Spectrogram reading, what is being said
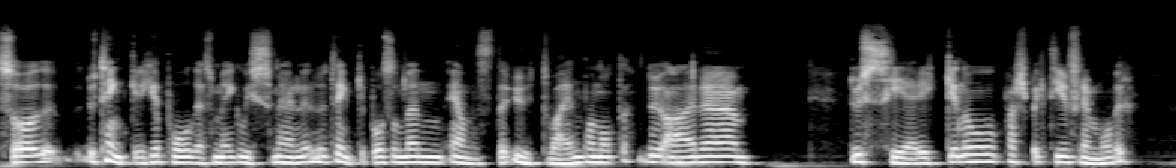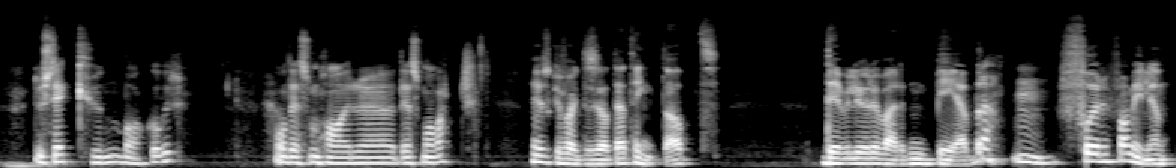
så du tenker ikke på det som egoisme heller. Du tenker på som den eneste utveien, på en måte. Du er eh, Du ser ikke noe perspektiv fremover. Du ser kun bakover. Og det som har, eh, det som har vært. Jeg husker faktisk at jeg tenkte at det ville gjøre verden bedre Mm. for familien.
